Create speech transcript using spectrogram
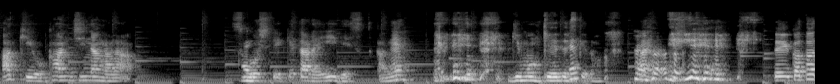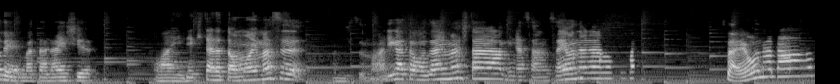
秋を感じながら過ごしていけたらいいですかね。疑問系ですけど。はい、ということで、また来週お会いできたらと思います。本日もありがとうございました。皆さんさようなら。さようなら。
